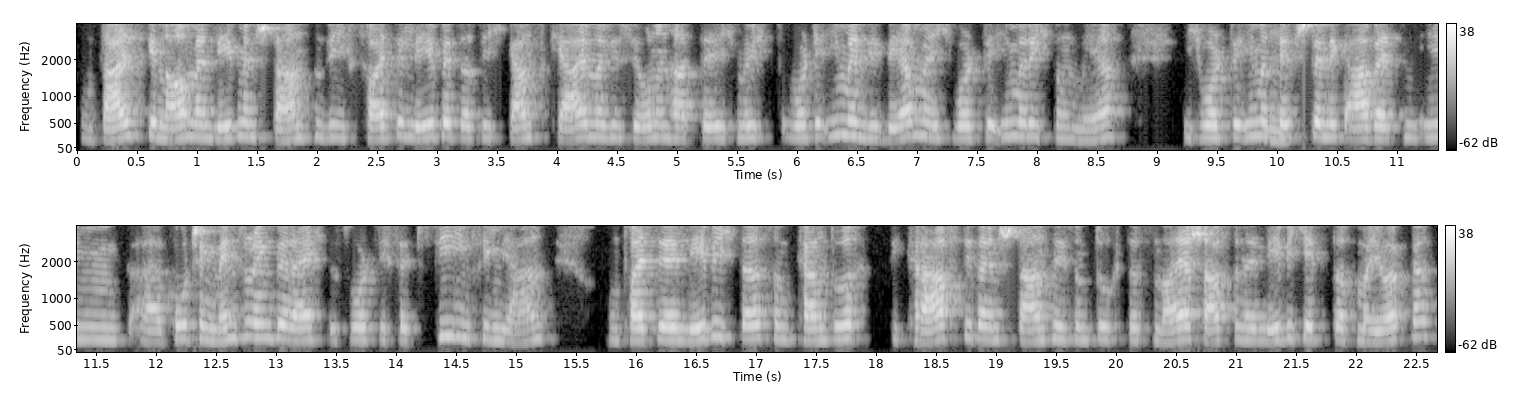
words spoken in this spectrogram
Und da ist genau mein Leben entstanden, wie ich es heute lebe, dass ich ganz klar immer Visionen hatte. Ich möchte, wollte immer in die Wärme, ich wollte immer Richtung Meer. Ich wollte immer mhm. selbstständig arbeiten im äh, Coaching-Mentoring-Bereich. Das wollte ich seit vielen, vielen Jahren. Und heute lebe ich das und kann durch die Kraft, die da entstanden ist und durch das Neuerschaffene, lebe ich jetzt auf Mallorca,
